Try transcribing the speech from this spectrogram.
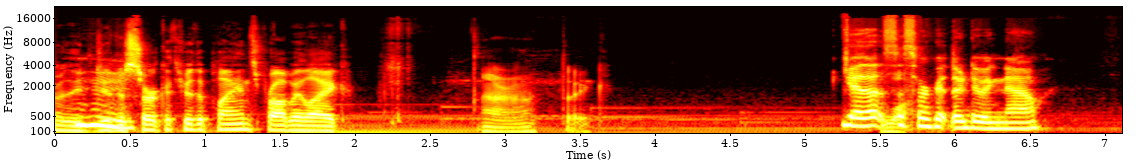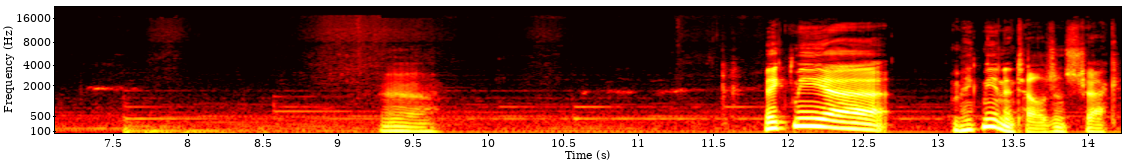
Or they do the Mhm. circuit through the plains. Probably like I don't know, like Yeah, that's the circuit they're doing now. yeah. Make me uh, make me an intelligence check.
